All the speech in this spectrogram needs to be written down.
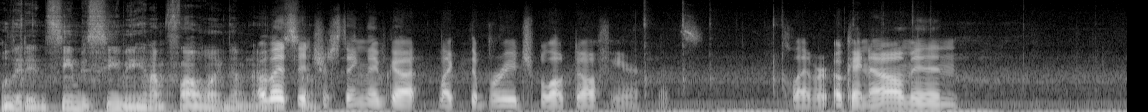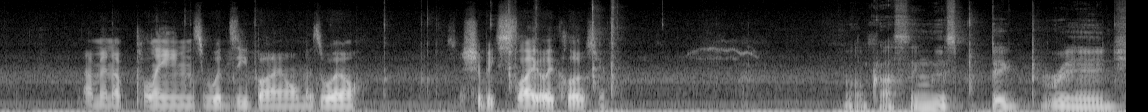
Well, they didn't seem to see me, and I'm following them now. Oh, that's so- interesting. They've got like the bridge blocked off here. That's clever. Okay, now I'm in. I'm in a plains woodsy biome as well. So it should be slightly closer. Well, I'm crossing this big bridge.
